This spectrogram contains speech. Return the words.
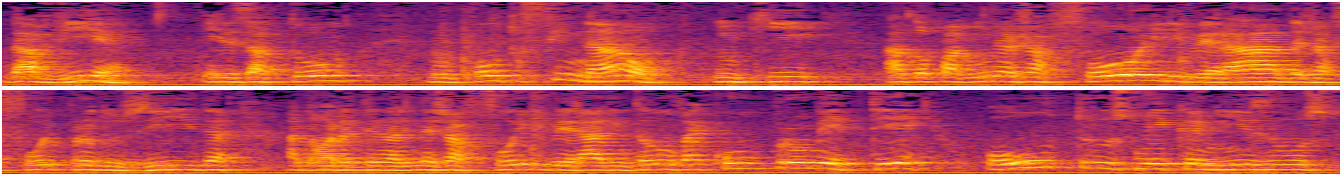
da via, eles atuam num ponto final em que a dopamina já foi liberada, já foi produzida, a noradrenalina já foi liberada, então não vai comprometer outros mecanismos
